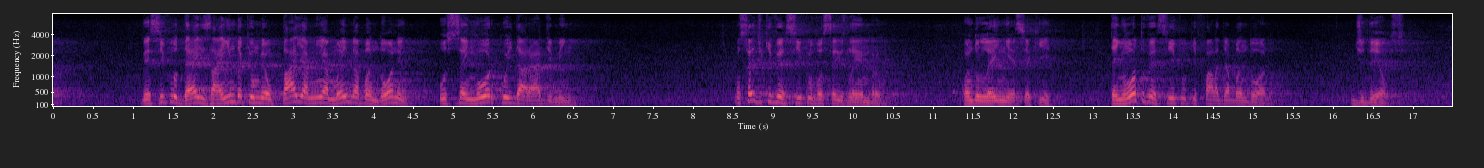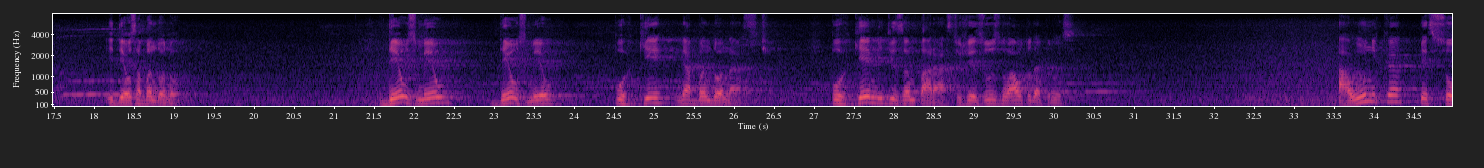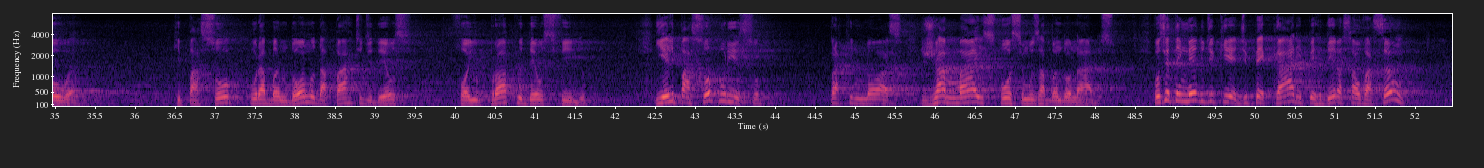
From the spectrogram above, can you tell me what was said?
Versículo 10: Ainda que o meu pai e a minha mãe me abandonem, o Senhor cuidará de mim. Não sei de que versículo vocês lembram quando leem esse aqui. Tem outro versículo que fala de abandono de Deus e Deus abandonou. Deus meu, Deus meu, por que me abandonaste? Por que me desamparaste? Jesus no alto da cruz. A única pessoa que passou por abandono da parte de Deus foi o próprio Deus Filho. E ele passou por isso para que nós jamais fôssemos abandonados. Você tem medo de quê? De pecar e perder a salvação?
